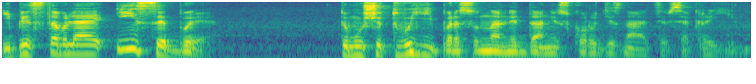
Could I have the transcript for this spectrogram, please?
і підставляє і себе, тому що твої персональні дані скоро дізнається вся країна.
